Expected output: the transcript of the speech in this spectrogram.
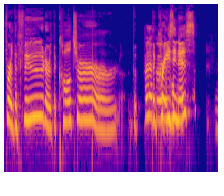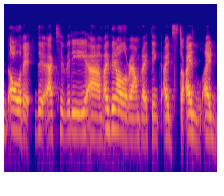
For the food or the culture or the, the, the craziness? All of it the activity um, i've been all around but i think i'd st- I'd, I'd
